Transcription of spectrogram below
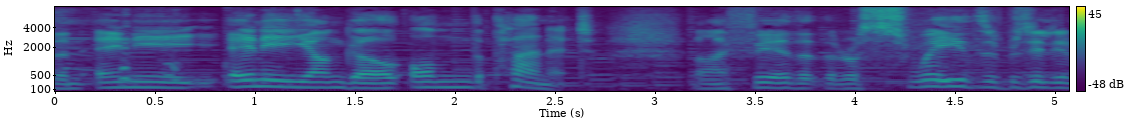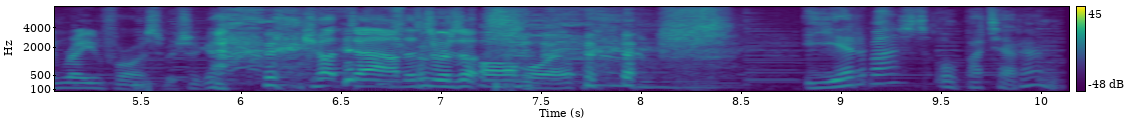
than any any young girl on the planet. And I fear that there are swathes of Brazilian rainforest which are going to cut down as a result. Palm oil. Hierbas or pacharán?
